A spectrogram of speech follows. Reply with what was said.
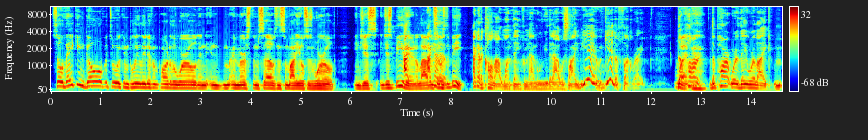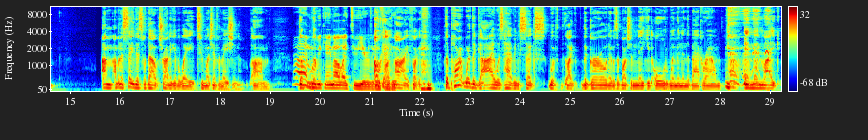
So they can go over to a completely different part of the world and, and immerse themselves in somebody else's world and just and just be I- there and allow I themselves gotta- to be. I gotta call out one thing from that movie that I was like, yeah, get the fuck right. The What? part, the part where they were like, I'm, I'm gonna say this without trying to give away too much information. Um, Ah, that movie came out like two years ago. okay, all right, fuck it. the part where the guy was having sex with like the girl, and there was a bunch of naked old women in the background, and then like,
